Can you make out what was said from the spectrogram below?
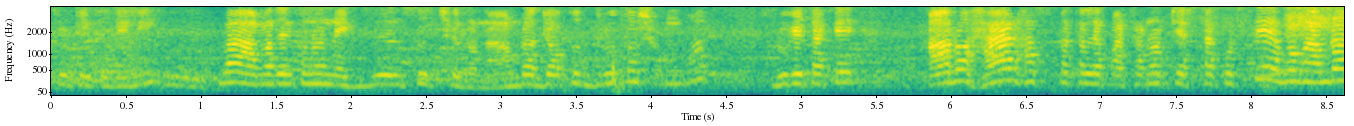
ত্রুটি করিনি বা আমাদের কোনো নেগলিজেন্সও ছিল না। আমরা যত দ্রুত সম্ভব রুগীটাকে আরও হায়ার হাসপাতালে পাঠানোর চেষ্টা করছি এবং আমরা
